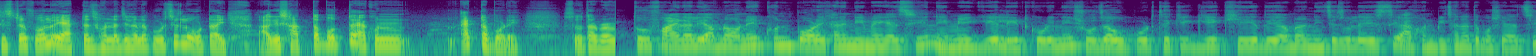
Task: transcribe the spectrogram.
সিস্টার ফল, ওই একটা ঝর্ণা যেখানে পড়ছিল ওটাই। আগে সাতটা পড়তো, এখন একটা পড়ে। সো তারপর তো ফাইনালি আমরা অনেকক্ষণ পর এখানে নেমে গেছি। নেমে গিয়ে লেট করিনি সোজা উপর থেকে গিয়ে খেয়ে দিয়ে আমরা নিচে চলে এসেছি। এখন বিছানাতে বসে আছি।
